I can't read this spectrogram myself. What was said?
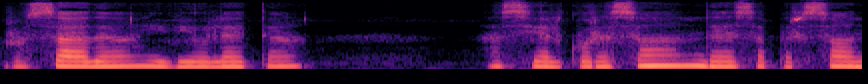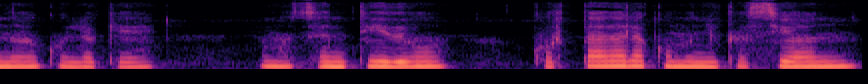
rosada y violeta hacia el corazón de esa persona con la que hemos sentido cortada la comunicación,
